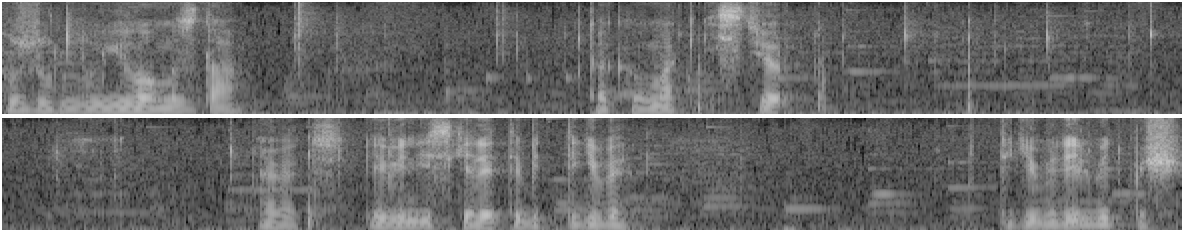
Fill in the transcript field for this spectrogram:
huzurlu yuvamızda takılmak istiyorum. Evet, evin iskeleti bitti gibi. Bitti gibi değil, bitmiş.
